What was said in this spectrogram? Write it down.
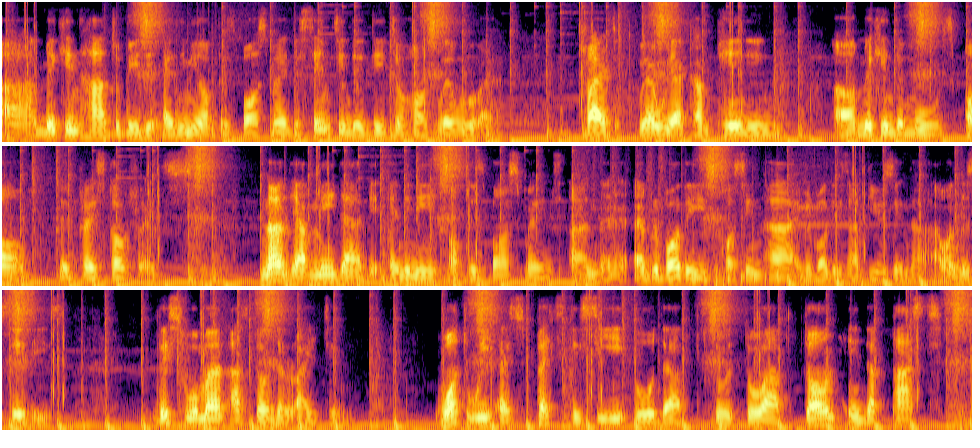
uh, making her to be the enemy of disbursement. The same thing they did to us when we were trying to, when we are campaigning, uh, making the moves of the press conference. Now they have made her the enemy of disbursement, and uh, everybody is cursing her, everybody is abusing her. I want to say this this woman has done the right thing. What we expect the CEO to, to have done in the past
